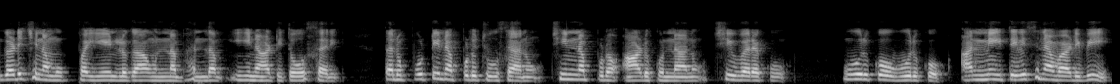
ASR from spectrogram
గడిచిన ముప్పై ఏండ్లుగా ఉన్న బంధం ఈనాటితో సరి. తను పుట్టినప్పుడు చూశాను చిన్నప్పుడు ఆడుకున్నాను చివరకు ఊరుకో ఊరుకో. అన్నీ తెలిసిన వాడివి.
